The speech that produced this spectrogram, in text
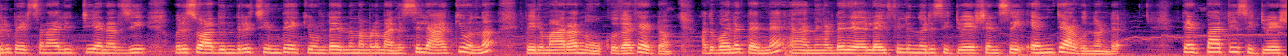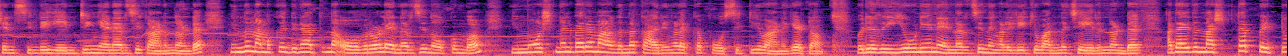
ഒരു പേഴ്സണാലിറ്റി എനർജി ഒരു സ്വാതന്ത്ര്യ ചിന്തയൊക്കെ ഉണ്ട് എന്ന് നമ്മൾ മനസ്സിലാക്കി ഒന്ന് പെരുമാറാൻ നോക്കുക കേട്ടോ. അതുപോലെ തന്നെ നിങ്ങളുടെ ലൈഫിൽ നിന്നൊരു സിറ്റുവേഷൻസ് എൻഡ് ആകുന്നുണ്ട്. തേർഡ് പാർട്ടി സിറ്റുവേഷൻസിന്റെ എൻഡിങ് എനർജി കാണുന്നുണ്ട്. ഇന്ന് നമുക്ക് ഇതിനകത്ത് ഓവറോൾ എനർജി നോക്കുമ്പം ഇമോഷണൽ പരമാകുന്ന കാര്യങ്ങളൊക്കെ പോസിറ്റീവാണ് കേട്ടോ. ഒരു റീയൂണിയൻ എനർജി നിങ്ങളിലേക്ക് വന്ന് ചേരുന്നുണ്ട്. അതായത് നഷ്ടപ്പെട്ടു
